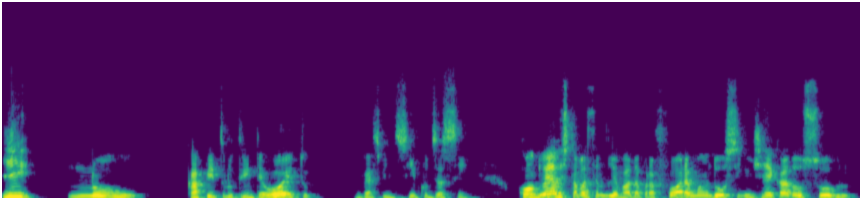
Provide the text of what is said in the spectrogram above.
E no capítulo 38, no verso 25, diz assim: Quando ela estava sendo levada para fora, mandou o seguinte recado ao sogro:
